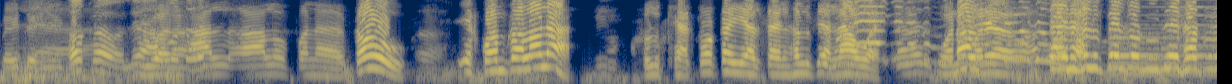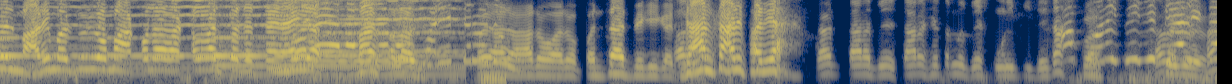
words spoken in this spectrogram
બે ત્રણ હા, લે, દીવાના. આવો તારે. હાલ. હાલો પણ કહું એક કામ કરો ને. ખોલું ખેંચો કઈ યાર ત્રણ રૂપિયા ના હોય ત્રણ રૂપિયા તો ડૂબે થતું નહીં મારી મજૂરીઓમાં આખો દાડો રખડવાનું કરે ત્રણ હારો પંચાયત ભેગી કરી જાન તારી ફરિયા તારા ભેંસ- તારા ખેતરમાં ભેંસ પોણી પી જાય જા. આ પાણી પીજી બે લીટર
